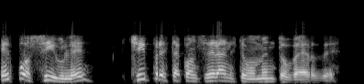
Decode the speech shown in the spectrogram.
es posible, Chipre está considerada en este momento verde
